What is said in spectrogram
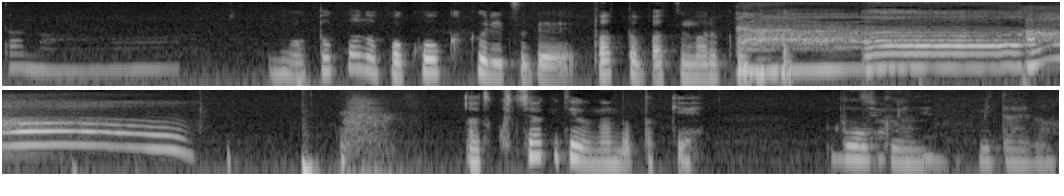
たなね男の子高確率でパッとバツ丸くなった。ああああと口開けてるの何だったっけ？ー暴君みたいな。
